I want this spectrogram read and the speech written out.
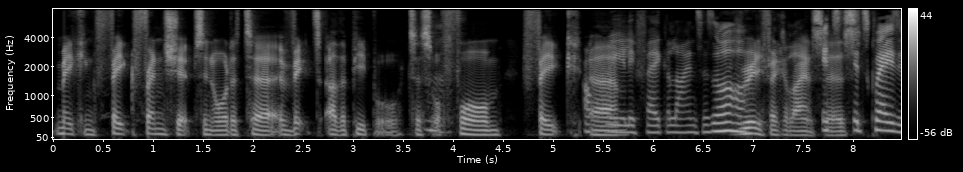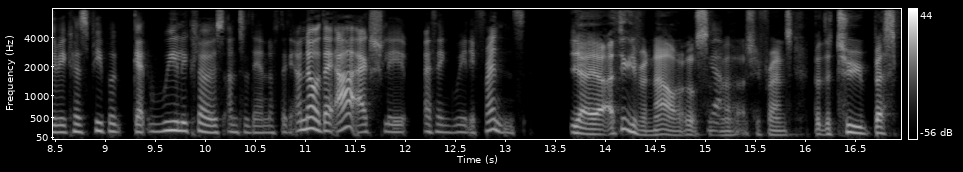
making fake friendships in order to evict other people to sort of form fake, oh, um, really fake alliances. Oh, really fake alliances. it's it's crazy because people get really close until the end of the game. No, they are actually, I think, really friends. Yeah, yeah. I think even now, lots of them Yeah. actually friends. But the two best,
